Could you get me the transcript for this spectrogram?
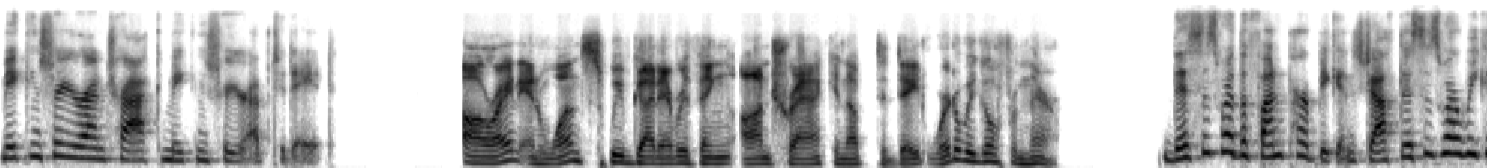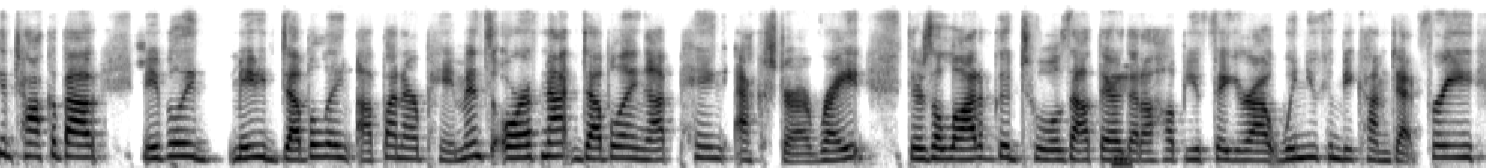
making sure you're on track, making sure you're up to date. All right. And once we've got everything on track and up to date, where do we go from there? This is where the fun part begins, Jeff. This is where we can talk about maybe maybe doubling up on our payments, or if not doubling up, paying extra. Right? There's a lot of good tools out there mm-hmm. that'll help you figure out when you can become debt free.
